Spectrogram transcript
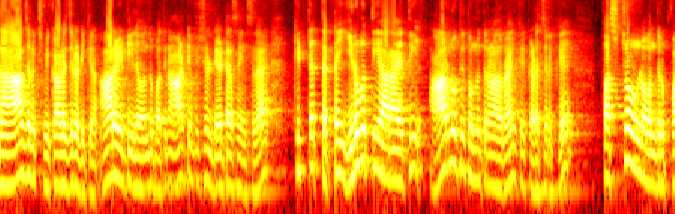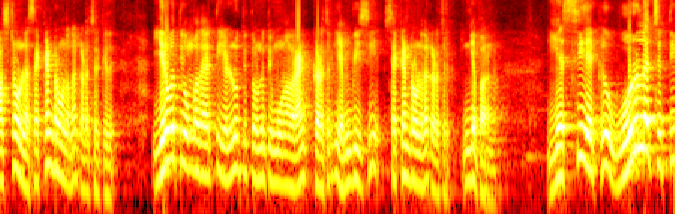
நான் ராஜலட்சுமி காலேஜில் அடிக்கிறேன். ஆர்ஐடியில் வந்து பார்த்தீங்கன்னா ஆர்டிஃபிஷியல் டேட்டா சயின்ஸில் கிட்டத்தட்ட இருபத்தி ஆறாயிரத்தி அறநூற்றி தொண்ணூற்றி நாலு ரேங்க் கிடச்சிருக்கு. ஃபஸ்ட் ரவுண்டில் வந்து ஃபஸ்ட் ரவுண்டில் செகண்ட் ரவுண்டில் தான் கிடச்சிருக்குது. இருபத்தி ஒன்பதாயிரத்தி எழுநூற்றி தொண்ணூற்றி மூணு ரேங்க் கிடச்சிருக்கு எம்பிசி செகண்ட் ரவுண்டில் தான் கிடச்சிருக்கு. இங்கே பாருங்கள் எஸ்சிஏக்கு ஒரு லட்சத்தி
